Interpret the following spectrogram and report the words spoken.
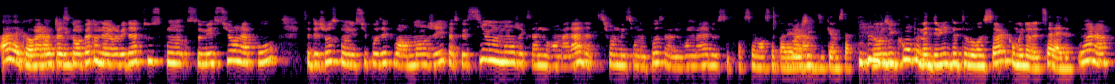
Ah d'accord. Voilà, parce qu'en fait en Ayurveda, tout ce qu'on se met sur la peau, c'est des choses qu'on est supposé pouvoir manger, parce que si on le mange et que ça nous rend malade, si on le met sur notre peau, ça va nous rendre malade aussi. Forcément, ça paraît logique dit comme ça. Donc du coup, on peut mettre de l'huile de tournesol qu'on met dans notre salade. Voilà.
